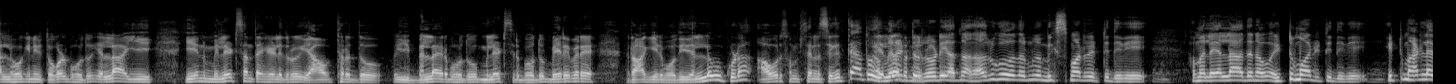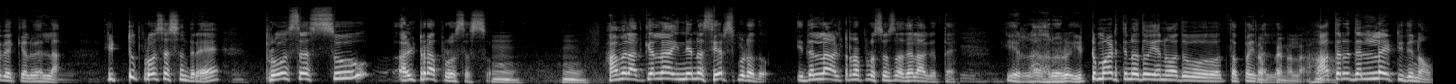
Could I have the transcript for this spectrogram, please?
ಅಲ್ಲಿ ಹೋಗಿ ನೀವು ತೊಗೊಳ್ಬಹುದು. ಎಲ್ಲ ಈ ಏನು ಮಿಲೆಟ್ಸ್ ಅಂತ ಹೇಳಿದರು ಯಾವ ಥರದ್ದು ಈ ಬೆಲ್ಲ ಇರಬಹುದು ಮಿಲೆಟ್ಸ್ ಇರಬಹುದು ಬೇರೆ ಬೇರೆ ರಾಗಿ ಇರಬಹುದು ಇದೆಲ್ಲವೂ ಕೂಡ ಅವ್ರ ಸಂಸ್ಥೆಯಲ್ಲಿ ಸಿಗುತ್ತೆ. ಅಥವಾ ಎಲ್ಲ ನೋಡಿ ಅದನ್ನ ಅದ್ರಿಗೂ ಅದನ್ನು ಮಿಕ್ಸ್ ಮಾಡಿ ಇಟ್ಟಿದ್ದೀವಿ. ಆಮೇಲೆ ಎಲ್ಲ ಅದನ್ನು ಹಿಟ್ಟು ಮಾಡಿಟ್ಟಿದ್ದೀವಿ ಹಿಟ್ಟು ಮಾಡಲೇಬೇಕು ಕೆಲವೆಲ್ಲ ಹಿಟ್ಟು ಪ್ರೋಸೆಸ್ ಅಂದರೆ ಪ್ರೋಸೆಸ್ಸು ಅಲ್ಟ್ರಾ ಪ್ರೋಸೆಸ್ಸು ಆಮೇಲೆ ಅದಕ್ಕೆಲ್ಲ ಇನ್ನೇನೋ ಸೇರಿಸ್ಬಿಡೋದು. ಇದೆಲ್ಲ ಅಲ್ಟ್ರಾ ಪ್ರೊಸೆಸ್ ಅದೆಲ್ಲ ಆಗುತ್ತೆ. ಇಟ್ಟು ಮಾಡಿ ತಿನ್ನೋದು ಏನು ಅದು ತಪ್ಪೇನಲ್ಲ. ಆ ಥರದ್ದೆಲ್ಲ ಇಟ್ಟಿದ್ದೀವಿ ನಾವು.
